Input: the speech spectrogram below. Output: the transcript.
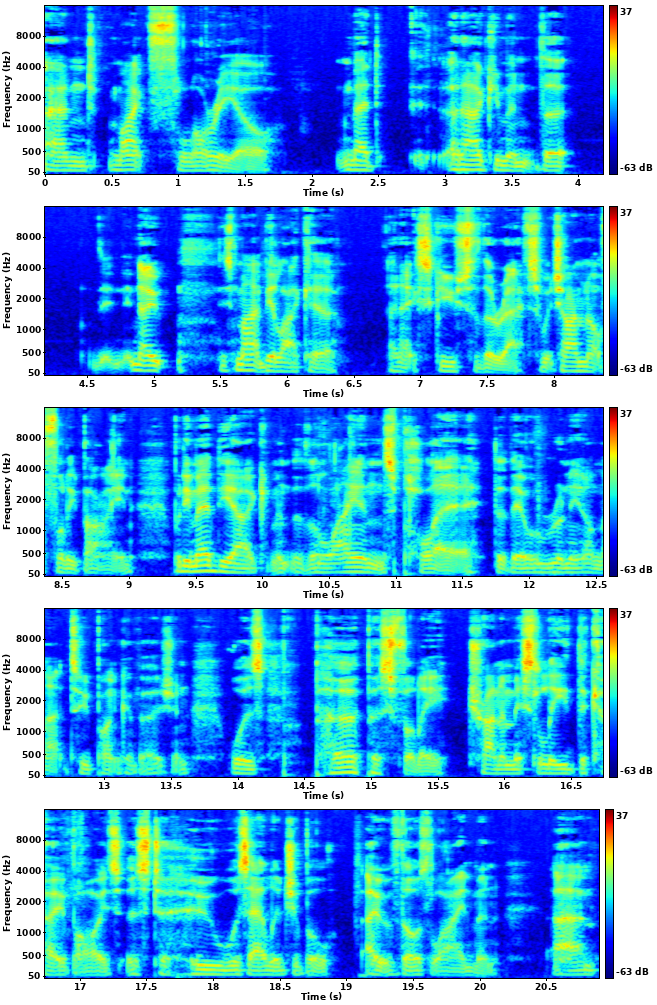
and Mike Florio made an argument that now this might be like a an excuse for the refs, which I'm not fully buying. But he made the argument that the Lions play that they were running on that two point conversion was purposefully trying to mislead the Cowboys as to who was eligible out of those linemen. Um,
